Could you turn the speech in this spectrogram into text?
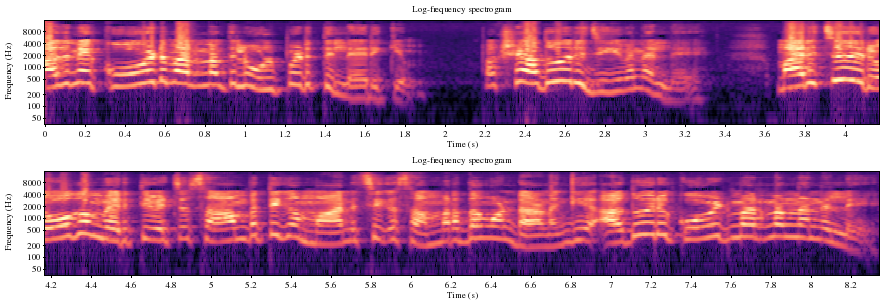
അതിനെ കോവിഡ് മരണത്തിൽ ഉൾപ്പെടുത്തില്ലായിരിക്കും. പക്ഷെ അതും ഒരു ജീവനല്ലേ? മരിച്ചത് രോഗം വരുത്തിവെച്ച സാമ്പത്തിക മാനസിക സമ്മർദ്ദം കൊണ്ടാണെങ്കിൽ അതും ഒരു കോവിഡ് മരണം തന്നെയല്ലേ?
